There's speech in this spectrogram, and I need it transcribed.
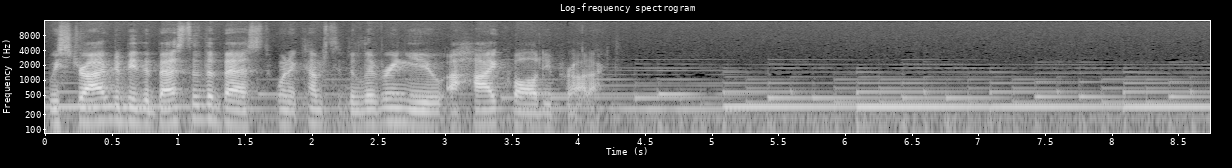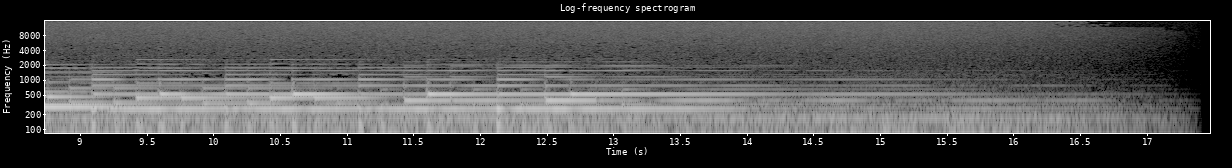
We strive to be the best of the best when it comes to delivering you a high quality product.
